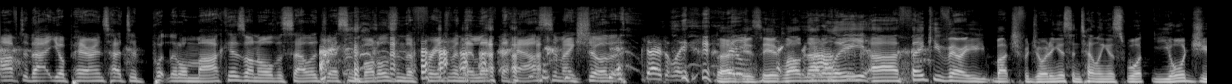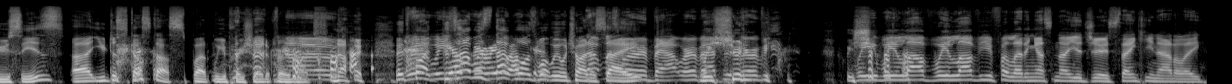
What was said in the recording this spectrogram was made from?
after that, your parents had to put little markers on all the salad dressing bottles in the fridge when they left the house to make sure that totally. That Little is it. Well. Natalie, uh, thank you very much for joining us and telling us what your juice is. Uh, you discussed us, but we appreciate it very much. No, it's fine we- because that was that very was what we were trying that to was say. what we're about. We're about we to, should we're- be. We we, love we love you for letting us know your juice. Thank you, Natalie.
